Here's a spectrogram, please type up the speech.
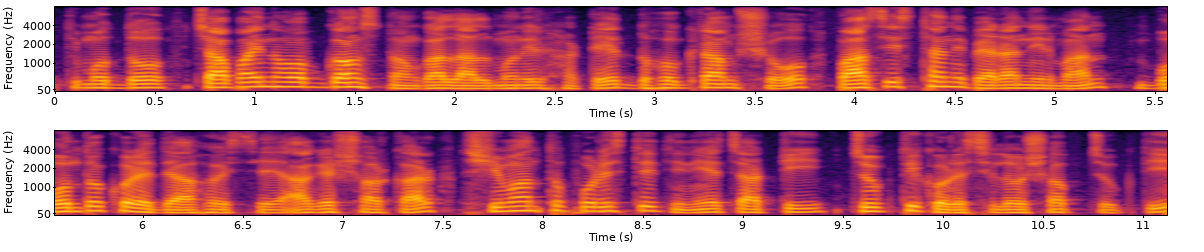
ইতিমধ্যে চাঁপাইনবাবগঞ্জ নওগাঁ লালমনিরহাটে দোহগ্রাম সহ পাঁচ স্থানে বেড়া নির্মাণ বন্ধ করে দেওয়া হয়েছে। আগের সরকার সীমান্ত পরিস্থিতি নিয়ে চারটি চুক্তি করেছিল। সব চুক্তি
